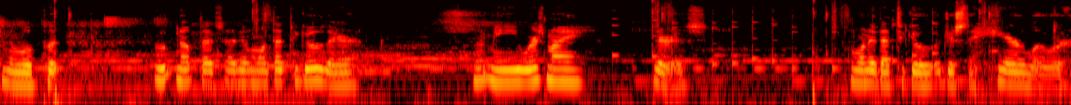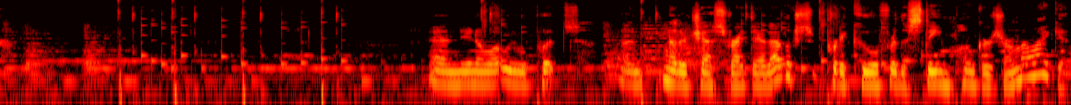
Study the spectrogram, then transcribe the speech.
And then we'll put... Oop, nope, that's, I didn't want that to go there. Let me, where's my, there it is. I wanted that to go just a hair lower. And you know what, we will put another chest right there. That looks pretty cool for the steampunkers room. I like it.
